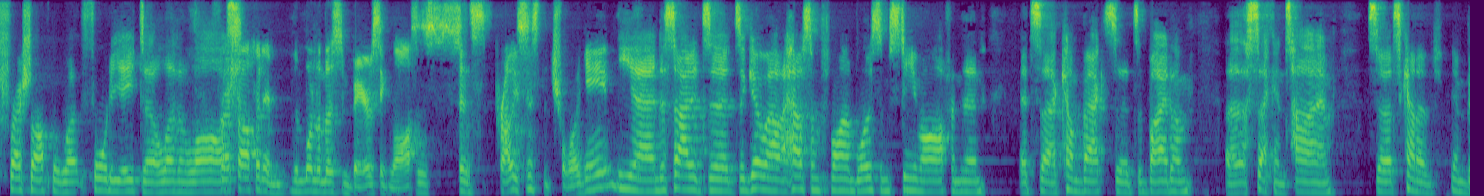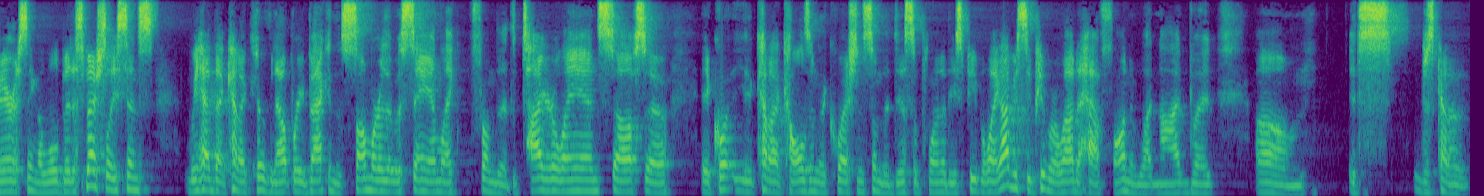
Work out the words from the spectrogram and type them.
fresh off the what 48 to 11 loss. Fresh off in one of the most embarrassing losses since probably since the troy game? Yeah and decided to to go out have some fun blow some steam off and then it's uh, come back to, to bite them a second time so it's kind of embarrassing a little bit especially since we had that kind of covid outbreak back in the summer that was saying like from the, the tigerland stuff so it, it kind of calls into question some of the discipline of these people like obviously people are allowed to have fun and whatnot but um, it's just kind of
